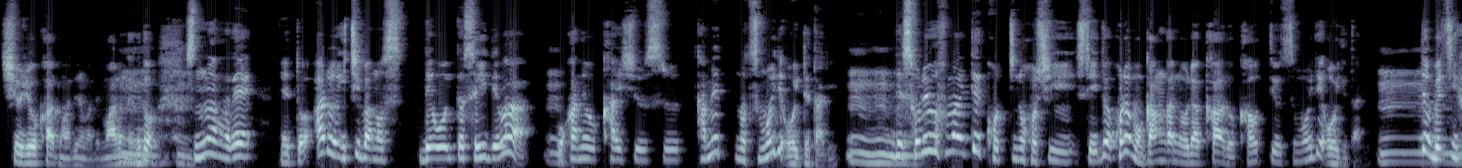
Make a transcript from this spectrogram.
終了カードが出るまで回るんだけど、うん、その中で、えっと、ある市場のすで置いた競りでは、うんお金を回収するためのつもりで置いてたり。うんうん。で、それ、れを踏まえて、こっちの欲しい競りでは、これはもうガンガンに俺はカードを買うっていうつもりで置いてたり。うんでも別に、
